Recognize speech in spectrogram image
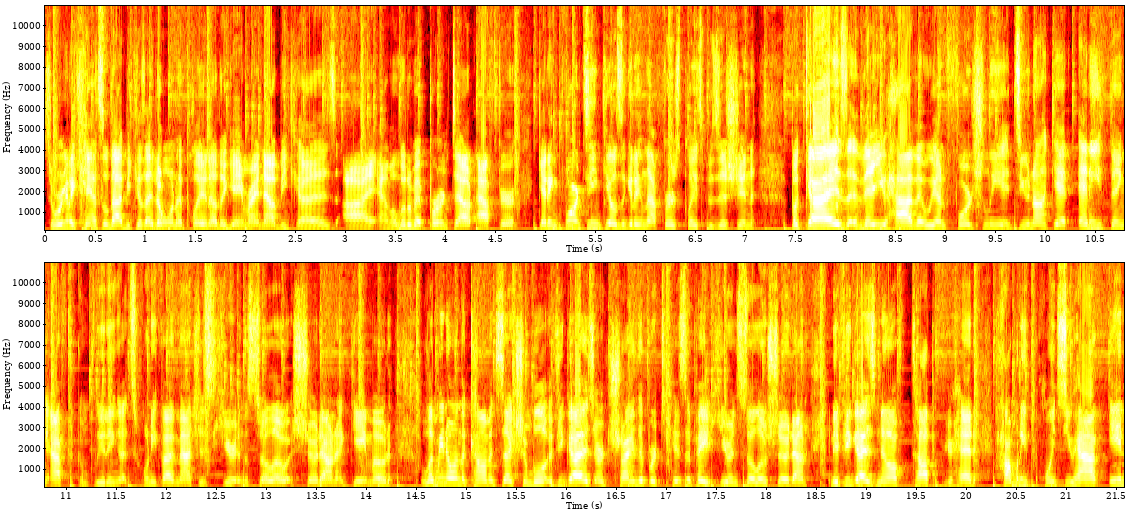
So we're going to cancel that because I don't want to play another game right now because I am a little bit burnt out after getting 14 kills and getting that first place position. But guys, there you have it. We unfortunately do not get anything after completing 25 matches here in the solo showdown game mode. Let me know in the comment section below if you guys are trying to participate here in solo showdown and if you guys know off the top of your head how many points you have in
